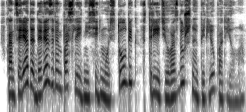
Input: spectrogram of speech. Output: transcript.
В конце ряда довязываем последний седьмой столбик в третью воздушную петлю подъема.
